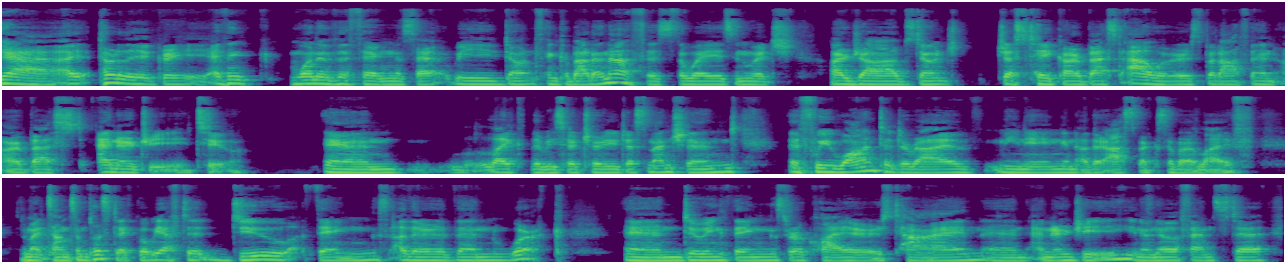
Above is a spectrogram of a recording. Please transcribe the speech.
Yeah, I totally agree. I think one of the things that we don't think about enough is the ways in which our jobs don't just take our best hours, but often our best energy too. And like the researcher you just mentioned, if we want to derive meaning in other aspects of our life, it might sound simplistic, but we have to do things other than work. And doing things requires time and energy. You know, no offense to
